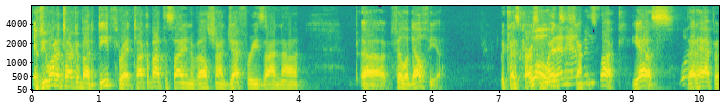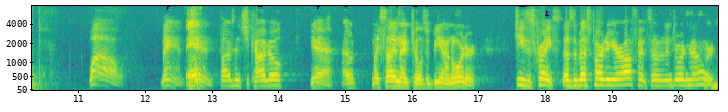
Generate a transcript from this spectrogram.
If you want to talk about a deep threat, talk about the signing of Alshon Jeffries on uh, uh, Philadelphia because Carson Whoa, Wentz is young as fuck. Yes, what? that happened. Wow, man, and, man, if I was in Chicago, yeah, I would. My cyanide pills would be on order. Jesus Christ, that's the best part of your offense other than Jordan Howard.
